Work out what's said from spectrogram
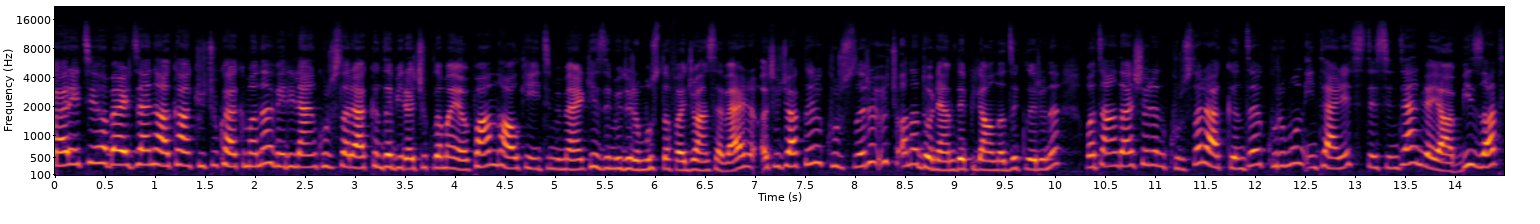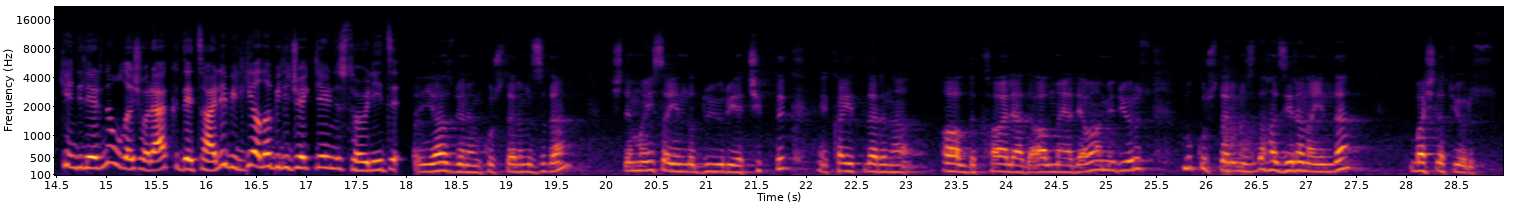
KRT Haber'den Hakan Küçükakman'a verilen kurslar hakkında bir açıklama yapan Halk Eğitimi Merkezi Müdürü Mustafa Cansever, açacakları kursları 3 ana dönemde planladıklarını, vatandaşların kurslar hakkında kurumun internet sitesinden veya bizzat kendilerine ulaşarak detaylı bilgi alabileceklerini söyledi. Yaz dönem kurslarımızı da işte Mayıs ayında duyuruya çıktık. E, Kayıtlarını aldık. Hala da almaya devam ediyoruz. Bu kurslarımızı da Haziran ayında başlatıyoruz.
